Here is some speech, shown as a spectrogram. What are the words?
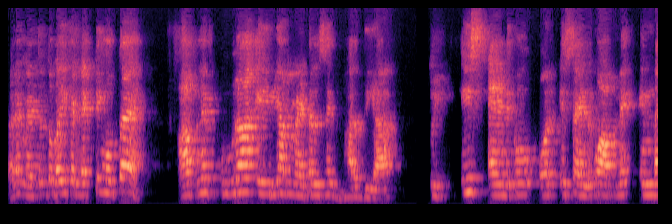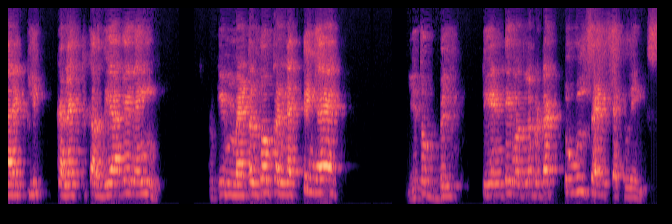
अरे मेटल तो भाई कंडक्टिंग होता है। आपने पूरा एरिया मेटल से भर दिया तो इस एंड को और इस एंड को आपने इनडायरेक्टली कनेक्ट कर दिया कि नहीं? क्योंकि तो मेटल तो कंडक्टिंग है। ये तो बिल टीएनटी मतलब बेटा tools and techniques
